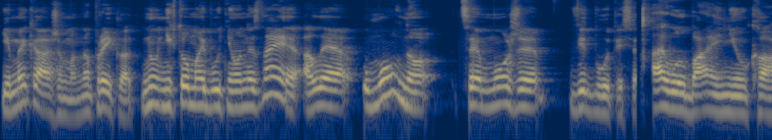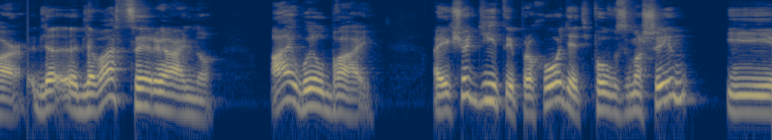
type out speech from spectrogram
і ми кажемо, наприклад, ну ніхто майбутнього не знає, але умовно це може відбутися. I will buy a new car. Для, для вас це реально. I will buy. А якщо діти проходять повз машин і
